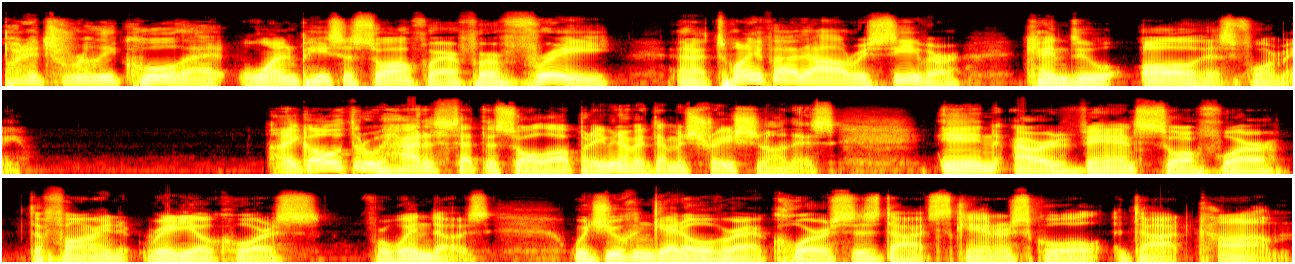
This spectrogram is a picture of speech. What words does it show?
But it's really cool that one piece of software for free and a $25 receiver can do all of this for me. I go through how to set this all up, but I even have a demonstration on this in our advanced software defined radio course for Windows, which you can get over at courses.scannerschool.com.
